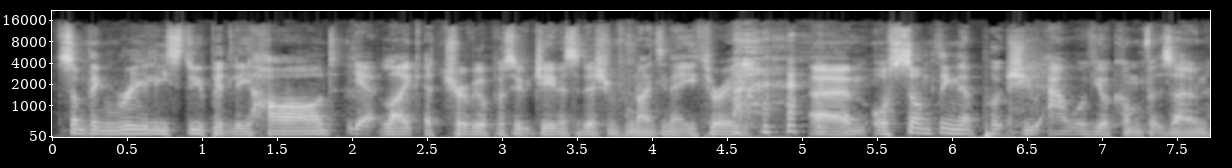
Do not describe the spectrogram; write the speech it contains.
Something really stupidly hard, Yeah. like a Trivial Pursuit Genus Edition from 1983, um, or something that puts you out of your comfort zone,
